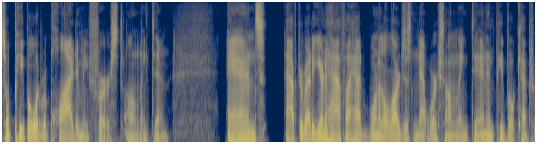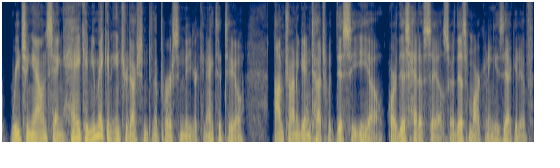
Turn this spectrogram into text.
So people would reply to me first on LinkedIn. And after about a year and a half, I had one of the largest networks on LinkedIn, and people kept reaching out and saying, Hey, can you make an introduction to the person that you're connected to? I'm trying to get in touch with this CEO or this head of sales or this marketing executive.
